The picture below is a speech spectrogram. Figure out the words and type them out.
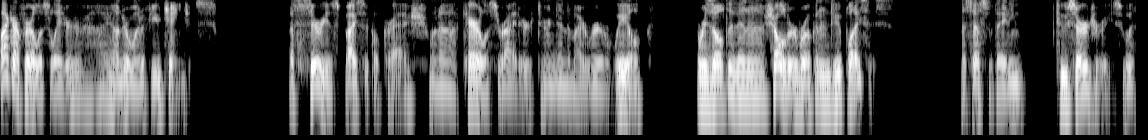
Like our fearless leader, I underwent a few changes. A serious bicycle crash when a careless rider turned into my rear wheel resulted in a shoulder broken in two places, necessitating two surgeries with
